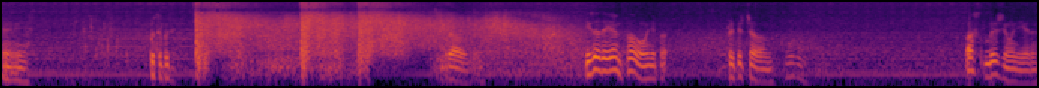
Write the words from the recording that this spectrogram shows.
Ne, ne, ne. Pusti, pusti. Bravo. bre. Izgleda je jedan pao, on je pa... Pretrčava mu. A leži on je jedan.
